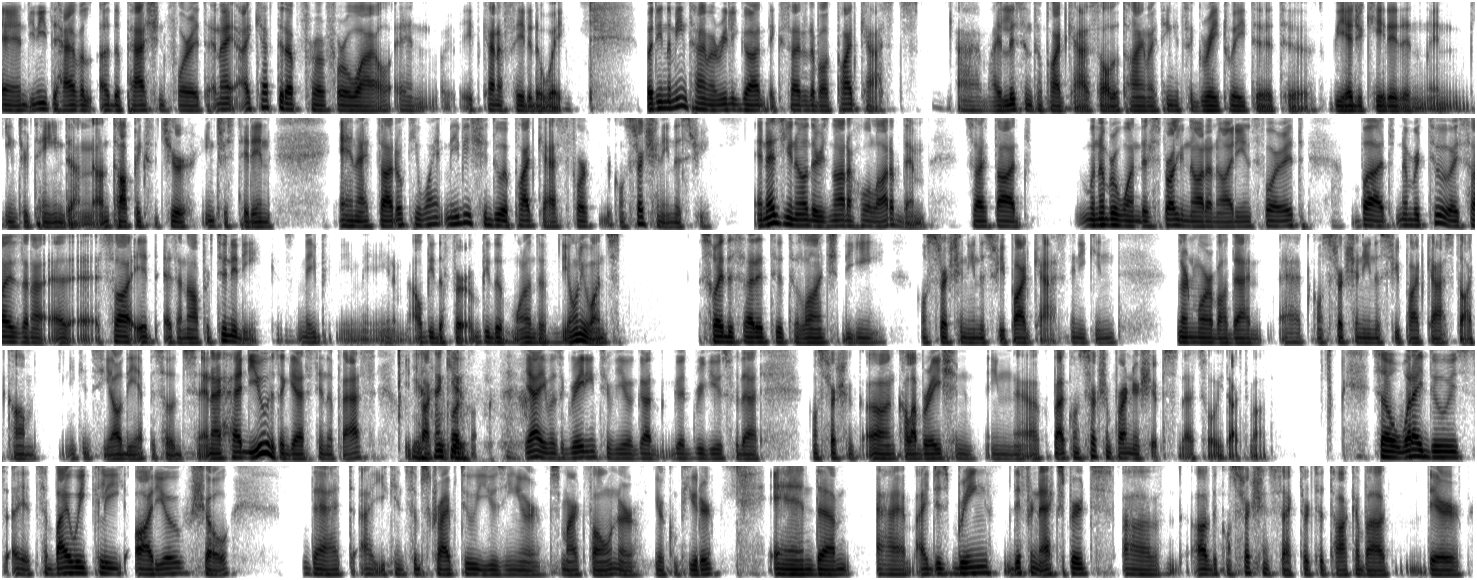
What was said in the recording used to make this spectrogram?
and you need to have a, a, the passion for it. And I, I kept it up for for a while, and it kind of faded away. But in the meantime, I really got excited about podcasts. Um, I listen to podcasts all the time. I think it's a great way to to be educated and, and be entertained on, on topics that you're interested in. And I thought, okay, why maybe I should do a podcast for the construction industry. And as you know, there's not a whole lot of them. So I thought, well, number one, there's probably not an audience for it. But number two, I saw it as an uh, I saw it as an opportunity because maybe you know I'll be the first, be the one of the, the only ones. So I decided to to launch the construction industry podcast, and you can learn more about that at constructionindustrypodcast.com you can see all the episodes. And I had you as a guest in the past. We yeah, thank about, you. Yeah, it was a great interview. I got good reviews for that. Construction uh, collaboration in uh, construction partnerships. That's what we talked about. So what I do is uh, it's a biweekly audio show that uh, you can subscribe to using your smartphone or your computer, and um, uh, I just bring different experts of of the construction sector to talk about their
